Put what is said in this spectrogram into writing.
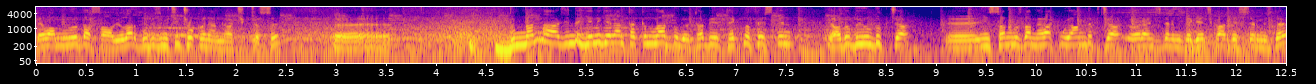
Devamlılığı da sağlıyorlar. Bu bizim için çok önemli açıkçası. Bunların haricinde yeni gelen takımlar da oluyor. Tabii Teknofest'in adı duyuldukça, e, insanımızda merak uyandıkça öğrencilerimizde, genç kardeşlerimizde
